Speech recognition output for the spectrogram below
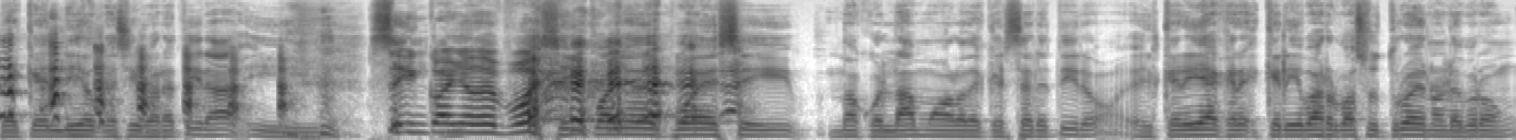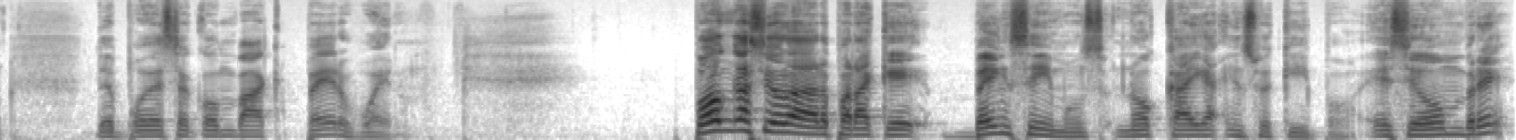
de que él dijo que se iba a retirar y Cinco años después. cinco años después sí nos acordamos ahora de que él se retiró. Él creía que, que le iba a robar su trueno LeBron después de ese comeback, pero bueno. Póngase a orar para que Ben Simmons no caiga en su equipo. Ese hombre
